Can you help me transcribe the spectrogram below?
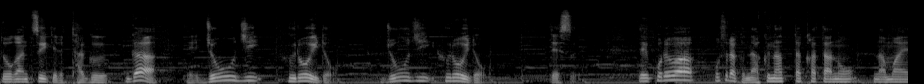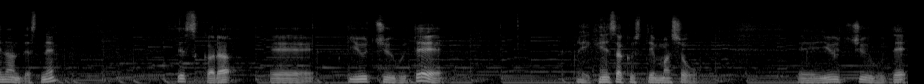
動画についているタグがジョージ・フロイドジョージ・フロイドです。でこれはおそらく亡くなった方の名前なんですね。ですから、えー YouTube で、え検索してみましょう、えー YouTube で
